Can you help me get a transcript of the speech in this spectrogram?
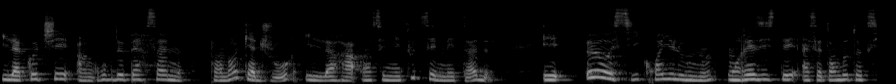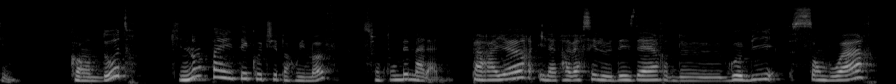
Il a coaché un groupe de personnes pendant quatre jours, il leur a enseigné toutes ces méthodes, et eux aussi, croyez-le ou non, ont résisté à cette endotoxine. Quand d'autres, qui n'ont pas été coachés par Wim Hof, sont tombés malades. Par ailleurs, il a traversé le désert de Gobi sans boire,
